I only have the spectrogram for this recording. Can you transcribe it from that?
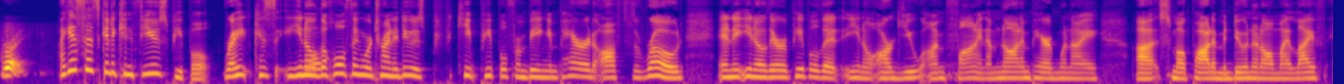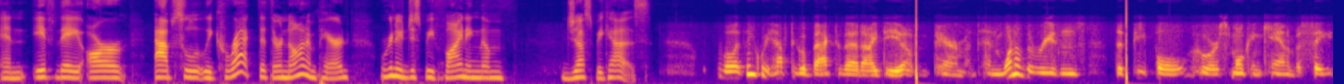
Right. I guess that's going to confuse people, right? Because you know well, the whole thing we're trying to do is p- keep people from being impaired off the road, and you know there are people that you know argue I'm fine, I'm not impaired when I uh, smoke pot. I've been doing it all my life, and if they are absolutely correct that they're not impaired, we're going to just be fining them just because. Well, I think we have to go back to that idea of impairment. And one of the reasons that people who are smoking cannabis say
